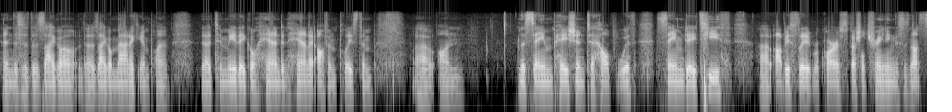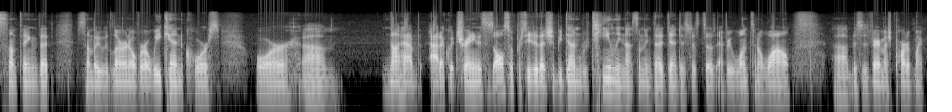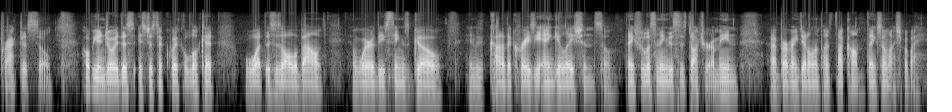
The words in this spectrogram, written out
and this is the zygo the zygomatic implant. Uh, to me, they go hand in hand. I often place them uh, on the same patient to help with same day teeth. Uh, obviously, it requires special training. This is not something that somebody would learn over a weekend course or um, not have adequate training. This is also a procedure that should be done routinely, not something that a dentist just does every once in a while. Uh, this is very much part of my practice. So, hope you enjoyed this. It's just a quick look at what this is all about and where these things go and kind of the crazy angulation. So thanks for listening. This is Dr. Amin at BurbankDentalImplants.com. Thanks so much. Bye-bye.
